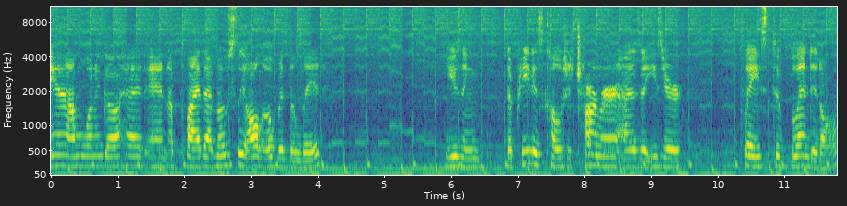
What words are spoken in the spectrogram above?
And I'm going to go ahead and apply that mostly all over the lid. Using the previous color, Charmer, as an easier place to blend it all.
